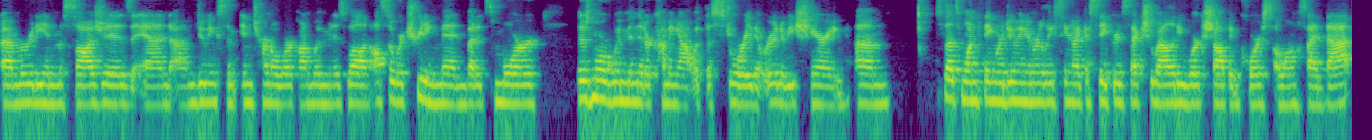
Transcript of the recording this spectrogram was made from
uh, meridian massages and um, doing some internal work on women as well. And also we're treating men, but it's more, there's more women that are coming out with the story that we're going to be sharing. Um, so that's one thing we're doing and releasing like a sacred sexuality workshop and course alongside that.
